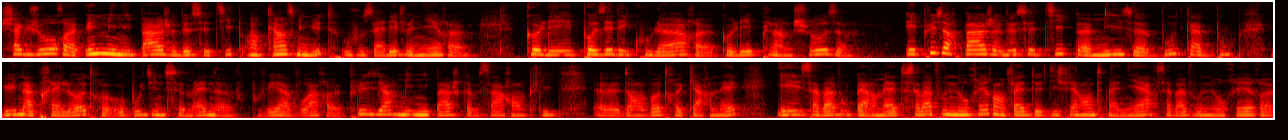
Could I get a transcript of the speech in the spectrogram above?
chaque jour, euh, une mini page de ce type en 15 minutes où vous allez venir euh, coller, poser des couleurs, coller plein de choses. Et plusieurs pages de ce type mises bout à bout, l'une après l'autre, au bout d'une semaine, vous pouvez avoir plusieurs mini-pages comme ça remplies dans votre carnet. Et ça va vous permettre, ça va vous nourrir en fait de différentes manières, ça va vous nourrir euh,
